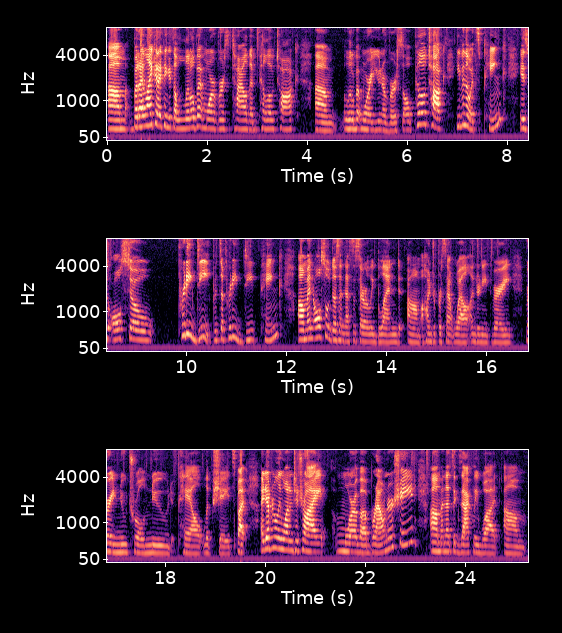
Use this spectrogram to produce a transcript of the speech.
Um, but I like it. I think it's a little bit more versatile than Pillow Talk um, a little bit more universal. Pillow Talk, even though it's pink, is also pretty deep. It's a pretty deep pink um, and also doesn't necessarily blend 100% um, well underneath very, very neutral, nude, pale lip shades. But I definitely wanted to try more of a browner shade um, and that's exactly what um,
